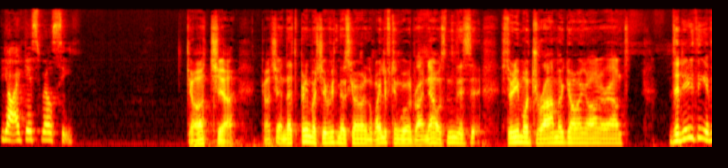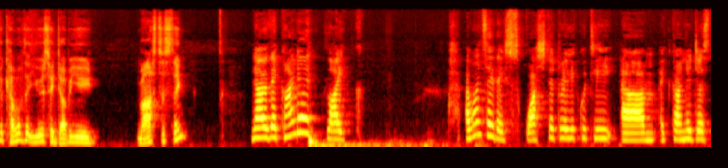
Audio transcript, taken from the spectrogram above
yeah, I guess we'll see. Gotcha. Gotcha. And that's pretty much everything that's going on in the weightlifting world right now, isn't there? Is there any more drama going on around did anything ever come of that USAW Masters thing? No, they kind of like I won't say they squashed it really quickly. Um, it kind of just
